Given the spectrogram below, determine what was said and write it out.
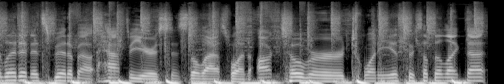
Linden. It's been about half a year since the last one, October 20th or something like that.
